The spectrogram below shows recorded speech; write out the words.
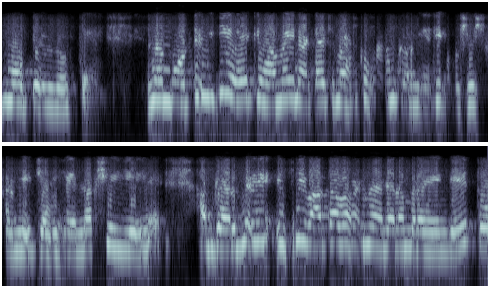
मोटिव होते हैं। इसमें मोटिव ये है कि हमें इन अटैचमेंट को कम करने की कोशिश करनी चाहिए। लक्ष्य ये है। अब घर में इसी वातावरण में अगर हम रहेंगे तो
